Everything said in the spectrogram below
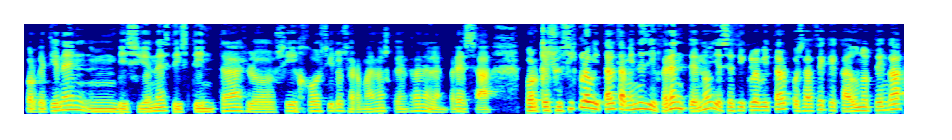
porque tienen mm, visiones distintas los hijos y los hermanos que entran en la empresa, porque su ciclo vital también es diferente, ¿no? Y ese ciclo vital pues hace que cada uno tenga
